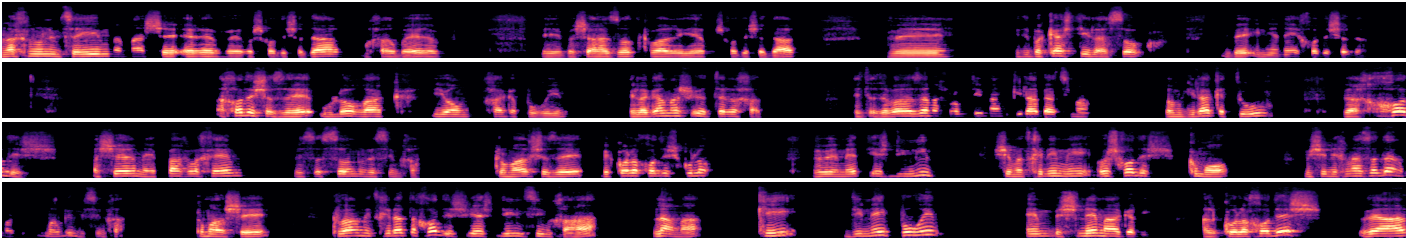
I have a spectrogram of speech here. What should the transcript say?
אנחנו נמצאים ממש ערב ראש חודש אדר, מחר בערב, בשעה הזאת כבר יהיה ראש חודש אדר, והתבקשתי לעסוק בענייני חודש אדר. החודש הזה הוא לא רק יום חג הפורים, אלא גם משהו יותר רחב. את הדבר הזה אנחנו לומדים מהמגילה בעצמה. במגילה כתוב, והחודש אשר נהפך לכם לששון ולשמחה. כלומר שזה בכל החודש כולו. ובאמת יש דינים שמתחילים מראש חודש, כמו משנכנס אדר, מרבים משמחה. כלומר שכבר מתחילת החודש יש דין שמחה, למה? כי דיני פורים הם בשני מעגלים, על כל החודש ועל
